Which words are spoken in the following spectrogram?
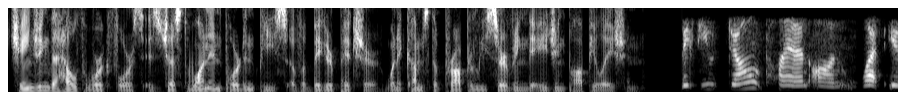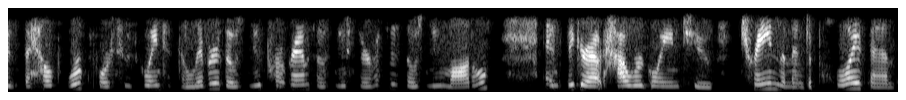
Changing the health workforce is just one important piece of a bigger picture when it comes to properly serving the aging population. If you don't plan on what is the health workforce, workforce who's going to deliver those new programs, those new services, those new models, and figure out how we're going to train them and deploy them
